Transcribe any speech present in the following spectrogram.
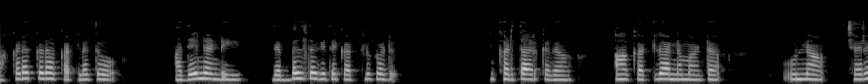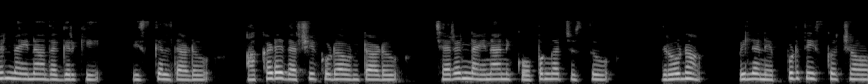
అక్కడక్కడ కట్లతో అదేనండి దెబ్బలు తగితే కట్లు కడు కడతారు కదా ఆ కట్లు అన్నమాట ఉన్న చరణ్ నైనా దగ్గరికి తీసుకెళ్తాడు. అక్కడే దర్శి కూడా ఉంటాడు. చరణ్ నైనాని కోపంగా చూస్తూ ద్రోణ వీళ్ళని ఎప్పుడు తీసుకొచ్చావు?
